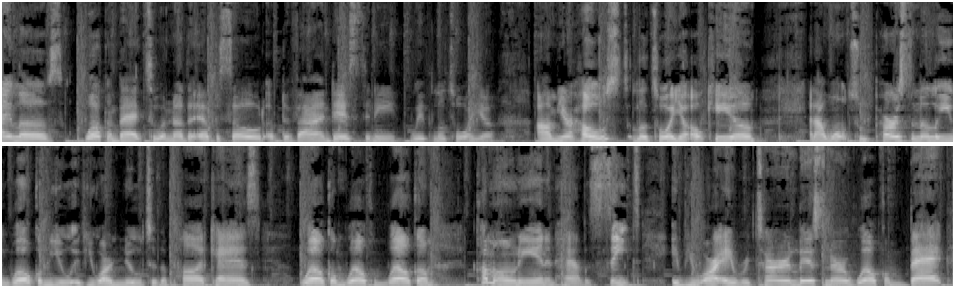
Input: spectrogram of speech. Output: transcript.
Hey, loves, welcome back to another episode of Divine Destiny with Latoya. I'm your host, Latoya Okia, and I want to personally welcome you if you are new to the podcast. Welcome, welcome, welcome. Come on in and have a seat. If you are a return listener, welcome back.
